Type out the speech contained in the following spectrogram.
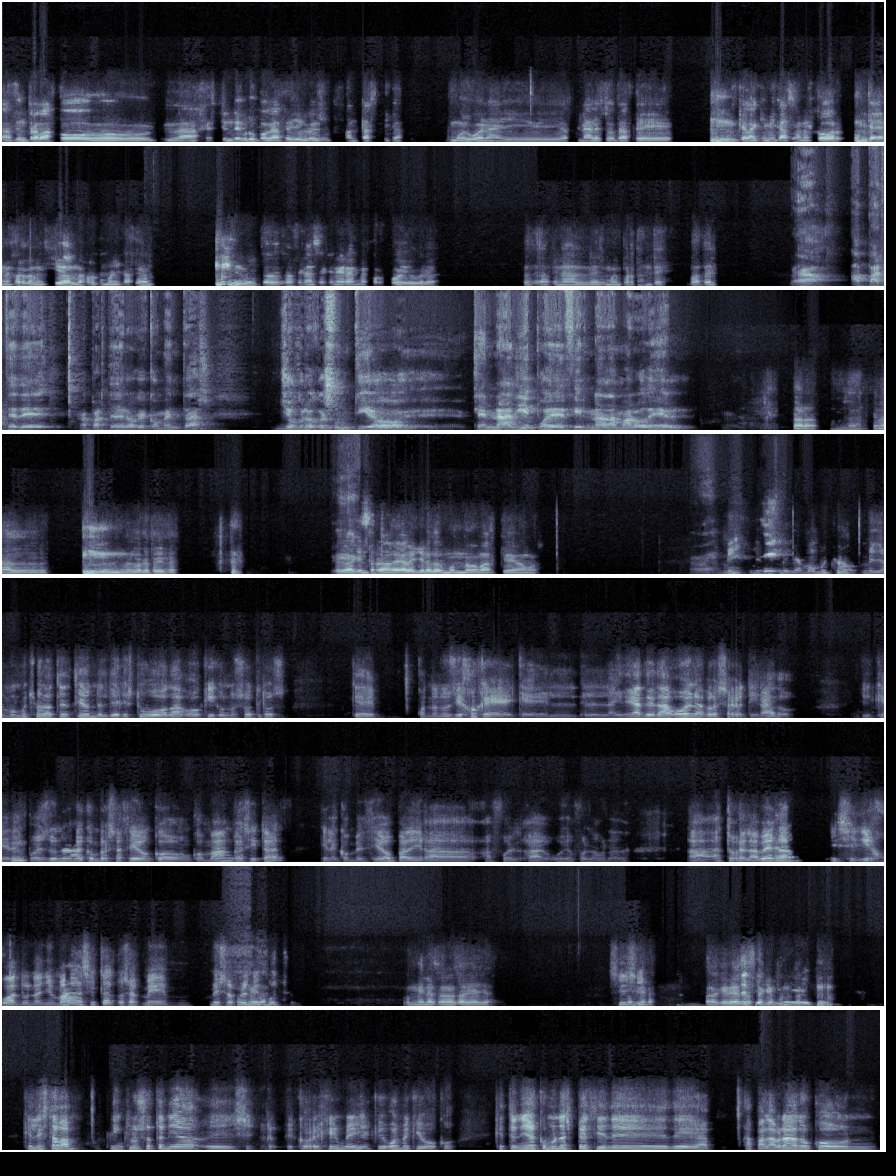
hace un trabajo, la gestión de grupo que hace, yo creo que es fantástica muy buena y al final eso te hace que la química sea mejor, que haya mejor conexión, mejor comunicación y todo eso al final se genera en mejor juego, creo. Entonces al final es muy importante el papel. Aparte, de, aparte de lo que comentas, yo creo que es un tío eh, que nadie puede decir nada malo de él. Claro, al final es lo que tú dices. Pero aquí en Torrelavega le quiero a todo el mundo más que, vamos. A ver. Me, me- me llamó mucho, me llamó mucho la atención del día que estuvo Dago aquí con nosotros, que cuando nos dijo que, que el- el- la idea de Dago era haberse retirado y que Mm. después de una conversación con, con Mangas y tal, que le convenció para ir a, a, Fuen- a- uy, a Fuenlabrada, a, a Torrelavega y seguir jugando un año más y tal. O sea, me, me sorprendió Pues mucho. Pues mira, eso no sabía yo. Sí, Pues sí. mira, para que veas hasta qué punto. que, que él estaba, incluso tenía, eh, corregirme, eh, que igual me equivoco, que tenía como una especie de, de apalabrado con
